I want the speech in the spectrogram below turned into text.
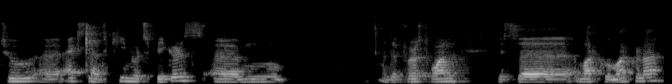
two uh, excellent keynote speakers. Um, the first one is uh, Markku Markkula,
